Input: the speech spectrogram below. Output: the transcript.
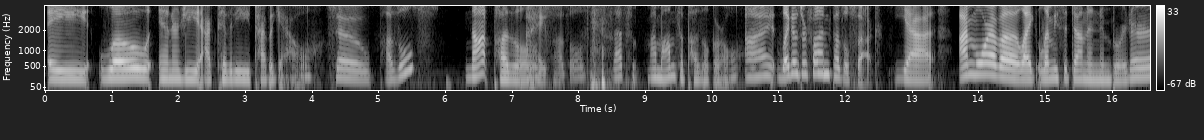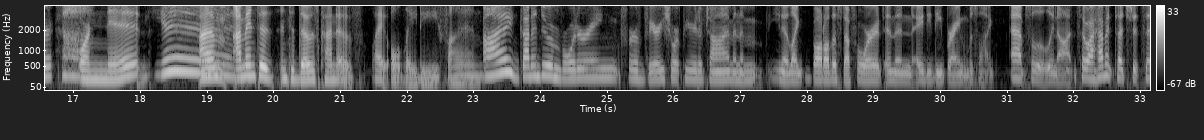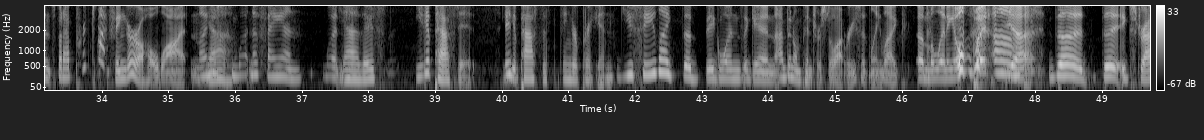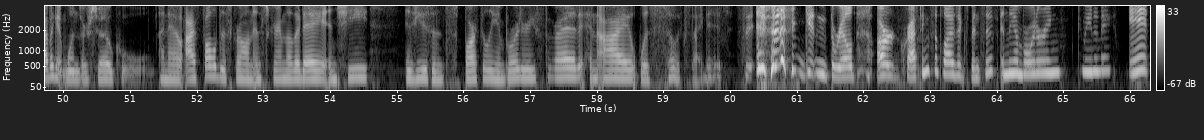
a low energy activity type of gal. So puzzles? Not puzzles. I hate puzzles. That's my mom's a puzzle girl. I Legos are fun, puzzles suck. Yeah. I'm more of a like let me sit down and embroider or knit. yeah. I'm I'm into into those kind of like old lady fun. I got into embroidering for a very short period of time and then, you know, like bought all the stuff for it. And then ADD brain was like, absolutely not. So I haven't touched it since, but I pricked my finger a whole lot and I just wasn't a fan. Wasn't. Yeah, there's you get past it. You It- get past the finger pricking. You see, like the big ones again. I've been on Pinterest a lot recently, like a millennial, but um, the the extravagant ones are so cool. I know. I followed this girl on Instagram the other day and she is using sparkly embroidery thread and I was so excited. Getting thrilled. Are crafting supplies expensive in the embroidering community? It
